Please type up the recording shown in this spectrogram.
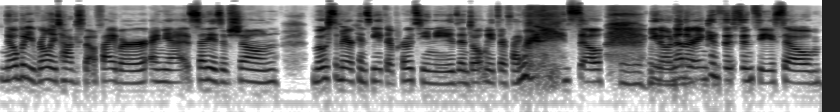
Nobody really talks about fiber, and yet studies have shown most Americans meet their protein needs and don't meet their fiber needs. So, mm-hmm. you know, another mm-hmm. inconsistency. So,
